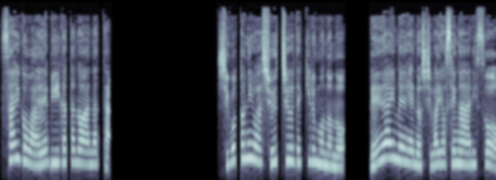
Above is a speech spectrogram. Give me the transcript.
最後は AB 型のあなた。仕事には集中できるものの、恋愛面へのしわ寄せがありそ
